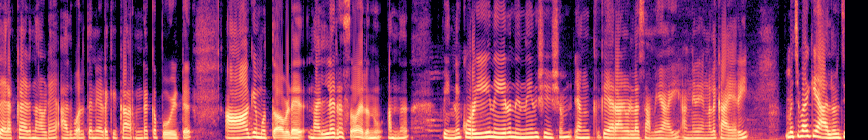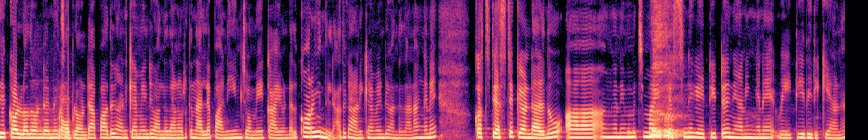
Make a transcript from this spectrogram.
തിരക്കായിരുന്നു അവിടെ. അതുപോലെ തന്നെ ഇടയ്ക്ക് കറണ്ടൊക്കെ പോയിട്ട് ആകെ മൊത്തം അവിടെ നല്ല രസമായിരുന്നു അന്ന്. പിന്നെ കുറേ നേരം നിന്നതിന് ശേഷം ഞങ്ങൾക്ക് കയറാനുള്ള സമയമായി. അങ്ങനെ ഞങ്ങൾ കയറി. ഉമ്മച്ചിമാക്ക് അലർജിയൊക്കെ ഉള്ളതുകൊണ്ട് തന്നെ പ്രോബ്ലം ഉണ്ട്. അപ്പോൾ അത് കാണിക്കാൻ വേണ്ടി വന്നതാണ്. അവർക്ക് നല്ല പനിയും ചുമയൊക്കെ ആയതുകൊണ്ട് അത് കുറയുന്നില്ല. അത് കാണിക്കാൻ വേണ്ടി വന്നതാണ്. അങ്ങനെ കുറച്ച് ടെസ്റ്റൊക്കെ ഉണ്ടായിരുന്നു. അങ്ങനെ ഉമ്മച്ചിമായി ടെസ്റ്റിന് കയറ്റിയിട്ട് ഞാനിങ്ങനെ വെയിറ്റ് ചെയ്തിരിക്കുകയാണ്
